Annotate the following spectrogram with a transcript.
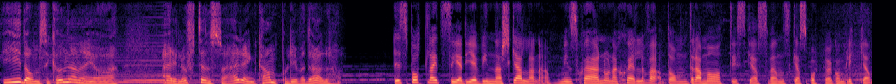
I de sekunderna när jag är i luften så är det en kamp på liv och död. I Spotlights serie Vinnarskallarna minns stjärnorna själva de dramatiska svenska sportögonblicken.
